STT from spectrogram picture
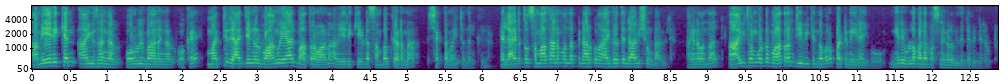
അമേരിക്കൻ ആയുധങ്ങൾ പോർവിമാനങ്ങൾ ഒക്കെ മറ്റ് രാജ്യങ്ങൾ വാങ്ങിയാൽ മാത്രമാണ് അമേരിക്കയുടെ സമ്പദ്ഘടന ശക്തമായിട്ട് നിൽക്കുക. എല്ലായിടത്തും സമാധാനം വന്ന പിന്നെ ആർക്കും ആയുധത്തിന്റെ ആവശ്യം ഉണ്ടാവില്ല. അങ്ങനെ വന്നാൽ ആയുധം കൊണ്ട് മാത്രം ജീവിക്കുന്നവർ പട്ടിണിയിലായി പോകും. ഇങ്ങനെയുള്ള പല പ്രശ്നങ്ങളും ഇതിന്റെ പിന്നിലുണ്ട്.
